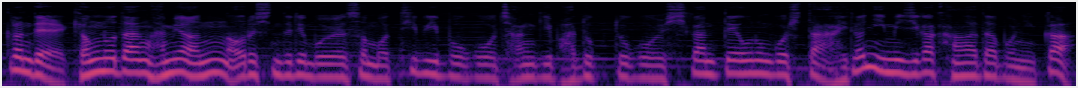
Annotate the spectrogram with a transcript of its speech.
그런데 경로당 하면 어르신들이 모여서 뭐 TV 보고 장기 바둑 두고 시간 때우는 곳이다 이런 이미지가 강하다 보니까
